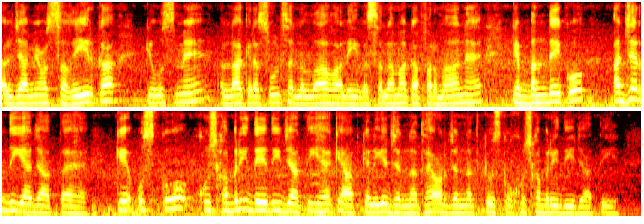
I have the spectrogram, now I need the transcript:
الجامع الصغیر کا، کہ اس میں اللہ کے رسول صلی اللہ علیہ وسلم کا فرمان ہے کہ بندے کو اجر دیا جاتا ہے، کہ اس کو خوشخبری دے دی جاتی ہے کہ آپ کے لیے جنت ہے اور جنت کی اس کو خوشخبری دی جاتی ہے۔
